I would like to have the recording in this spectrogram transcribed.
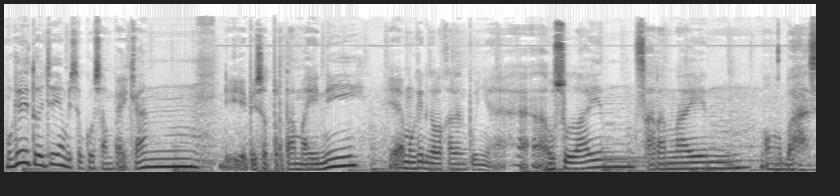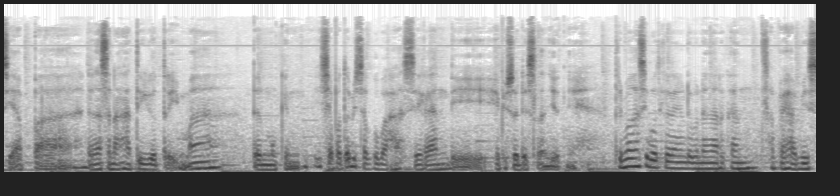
Mungkin itu aja yang bisa gue sampaikan di episode pertama ini. Ya mungkin kalau kalian punya usul lain, saran lain, mau ngebahas siapa, dengan senang hati gue terima. Dan mungkin siapa tahu bisa gue bahas ya kan di episode selanjutnya. Terima kasih buat kalian yang udah mendengarkan sampai habis.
